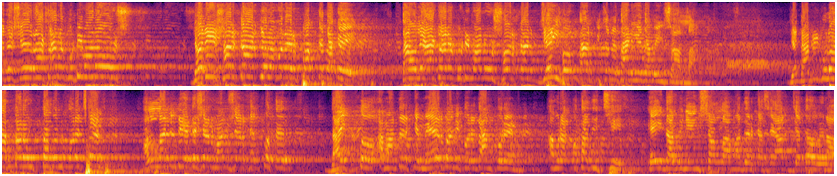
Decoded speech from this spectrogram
এদেশের আঠারো কোটি মানুষ যদি সরকার জনগণের পক্ষে থাকে, তাহলে আঠারো কোটি মানুষ সরকার যেই হোক তার পিছনে দাঁড়িয়ে যাবে, ইনশাআল্লাহ। যে দাবিগুলো আপনারা উত্থাপন করেছেন, আল্লাহ যদি এদেশের মানুষের খেদমতের দায়িত্ব আমাদেরকে মেহরবানি করে দান করেন। আমরা কথা দিচ্ছি, এই দাবি নিয়ে ইনশাল্লাহ আমাদের কাছে আর যেতে হবে না।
